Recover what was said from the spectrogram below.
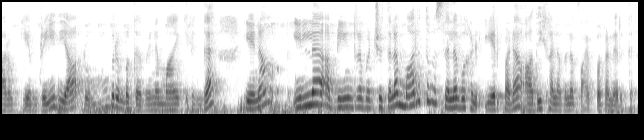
ஆரோக்கியம் ரீதியாக ரொம்ப ரொம்ப கவனமாக இருங்க. ஏன்னா இல்லை அப்படின்ற பட்சத்தில் மருத்துவ செலவுகள் ஏற்பட அதிக அளவில் வாய்ப்புகள் இருக்குது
